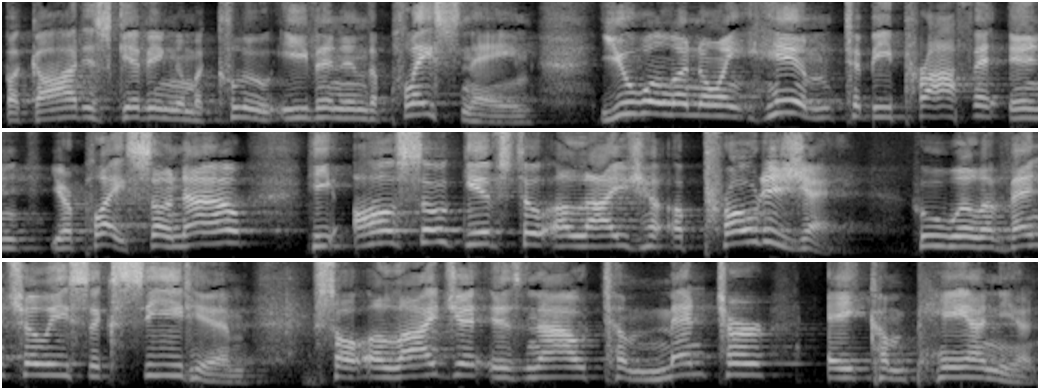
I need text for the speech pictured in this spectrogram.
but God is giving them a clue, even in the place name. You will anoint him to be prophet in your place. So now he also gives to Elijah a protege who will eventually succeed him. So Elijah is now to mentor a companion.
